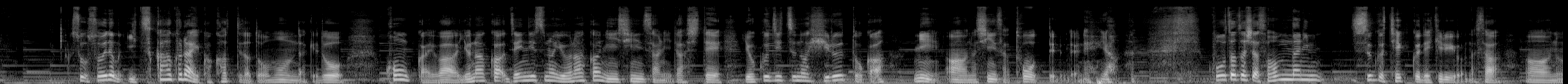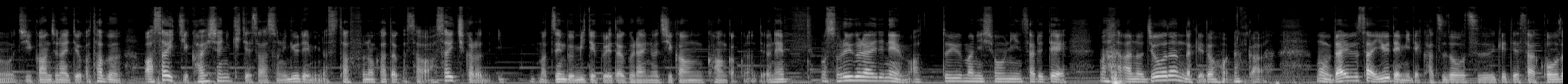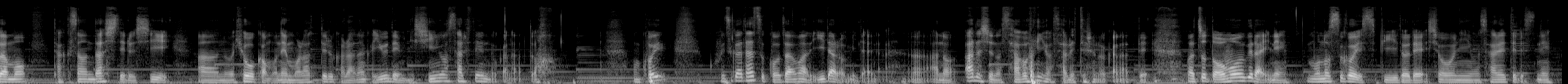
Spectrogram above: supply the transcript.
そう、それでも5日ぐらいかかってたと思うんだけど、今回は夜中、前日の夜中に審査に出して、翌日の昼とかに、あの、審査通ってるんだよね。いや、講座としてはそんなにすぐチェックできるようなさ、あの、時間じゃないというか、多分、朝一会社に来てさ、そのユデミのスタッフの方がさ、朝一から、まあ、全部見てくれたぐらいの時間感覚なんだよね。まあ、それぐらいでね、あっという間に承認されて、まあ、あの、冗談だけど、なんか、もうだいぶさ、ユデミで活動を続けてさ、講座もたくさん出してるし、あの、評価もね、もらってるから、なんかユデミに信用されてんのかなと。こい、こいつ講座まあいいだろうみたいな、あの、ある種のサボりをされてるのかなって、まあ、ちょっと思うぐらいね、ものすごいスピードで承認をされてですね、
